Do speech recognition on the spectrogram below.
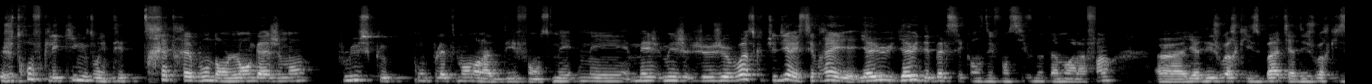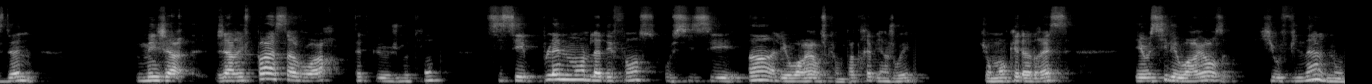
je trouve que les Kings ont été très très bons dans l'engagement plus que complètement dans la défense. Mais, mais, mais, mais je, vois ce que tu veux dire et c'est vrai, il y, a eu, il y a eu des belles séquences défensives, notamment à la fin. Euh, il y a des joueurs qui se battent, il y a des joueurs qui se donnent. Mais j'arrive pas à savoir peut-être que je me trompe, si c'est pleinement de la défense ou si c'est, un, les Warriors qui n'ont pas très bien joué, qui ont manqué d'adresse, et aussi les Warriors qui, au final, n'ont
